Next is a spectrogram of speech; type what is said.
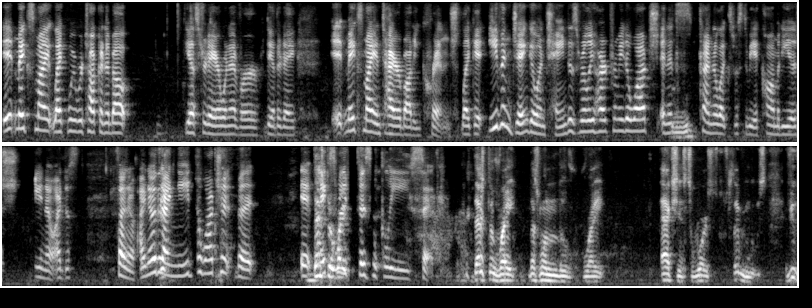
it makes my like we were talking about yesterday or whenever the other day it makes my entire body cringe. Like it, even Django Unchained is really hard for me to watch, and it's kind of like supposed to be a comedy-ish. You know, I just so I know I know that I need to watch it, but it That's makes the me physically sick. That's the right. That's one of the right actions towards slavery movies. If you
